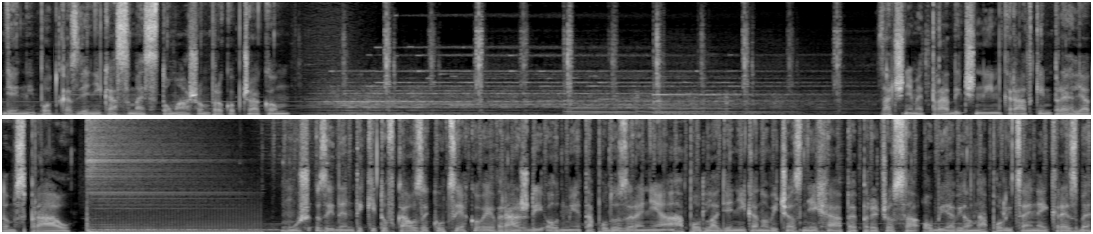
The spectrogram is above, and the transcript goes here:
Denný podcast denníka Sme s Tomášom Prokopčákom. Začneme tradičným krátkým prehľadom správ. Muž z identikitu v kauze Kuciakovej vraždy odmieta podozrenia a podľa denníka Nový čas nechápe, prečo sa objavil na policajnej kresbe.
